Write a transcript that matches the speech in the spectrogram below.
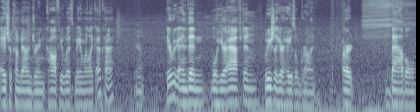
H will come down and drink coffee with me, and we're like, okay, Yeah. here we go. And then we'll hear Afton. We usually hear Hazel grunt or babble.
